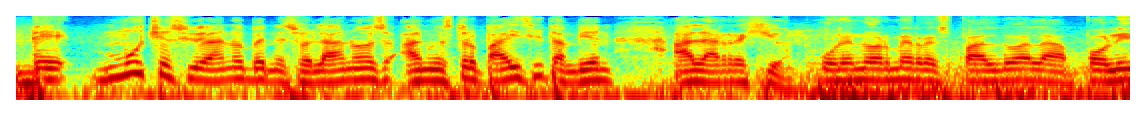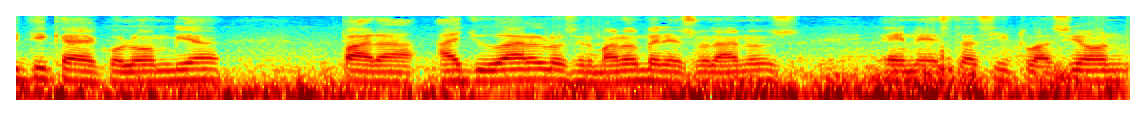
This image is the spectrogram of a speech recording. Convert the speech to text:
de muchos ciudadanos venezolanos a nuestro país y también a la región. Un enorme respaldo a la política de Colombia para ayudar a los hermanos venezolanos en esta situación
